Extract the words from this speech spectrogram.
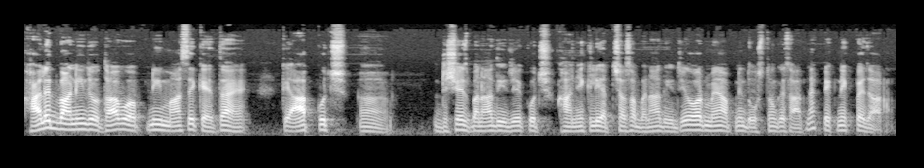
खालिद वानी जो था, वो अपनी माँ से कहता है कि आप कुछ डिशेज़ बना दीजिए, कुछ खाने के लिए अच्छा सा बना दीजिए और मैं अपने दोस्तों के साथ में पिकनिक पे जा रहा हूँ।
